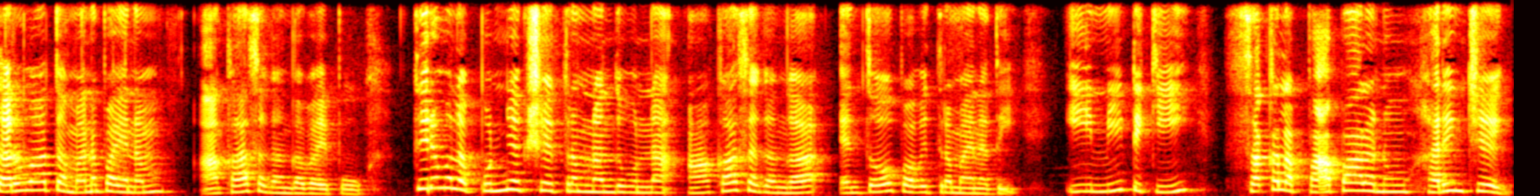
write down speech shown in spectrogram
తరువాత మన పయనం ఆకాశగంగ వైపు. తిరుమల పుణ్యక్షేత్రం నందు ఉన్న ఆకాశగంగ ఎంతో పవిత్రమైనది. ఈ నీటికి సకల పాపాలను హరించే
